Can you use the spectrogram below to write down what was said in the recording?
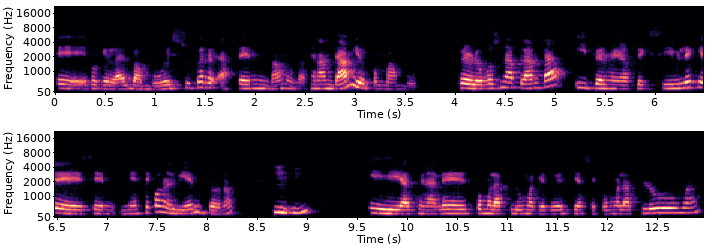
Eh, porque el bambú es súper, hacen, vamos, hacen andamios con bambú. Pero luego es una planta hiper mega flexible que se mece con el viento, ¿no? Y al final es como la pluma que tú decías, es como la pluma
